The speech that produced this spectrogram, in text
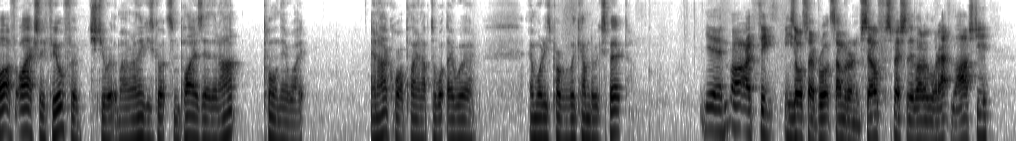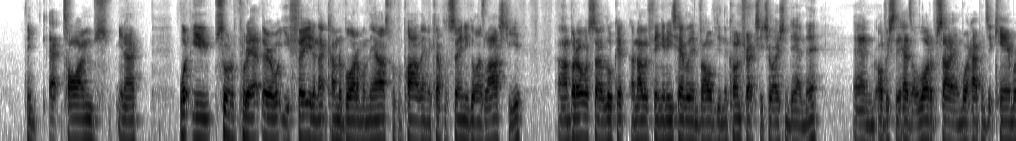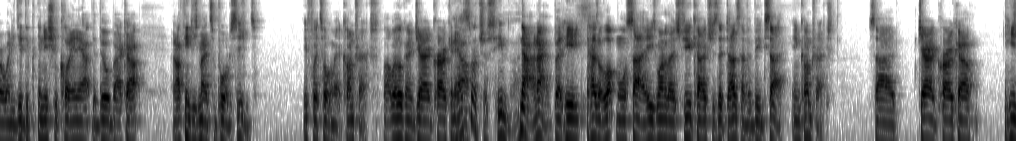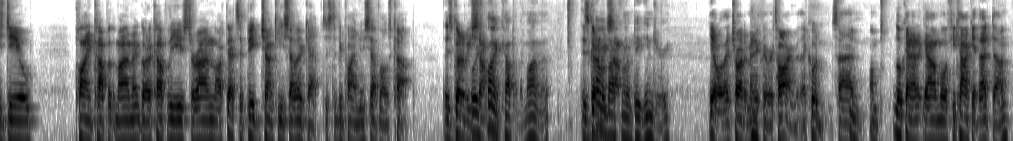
I, I actually feel for Stewart at the moment. I think he's got some players there that aren't pulling their weight and aren't quite playing up to what they were and what he's probably come to expect. Yeah, I think he's also brought some of it on himself, especially a lot of what happened last year. I think at times, you know, what you sort of put out there or what you feed, and that come to bite him on the arse with Papalii and a couple of senior guys last year. Um, but I also look at another thing, and he's heavily involved in the contract situation down there, and obviously has a lot of say in what happens at Canberra when he did the initial clean out, the build back up, and I think he's made some poor decisions. If we're talking about contracts, like we're looking at Jarrod Croker now. That's not just him, though. No, no, but he has a lot more say. He's one of those few coaches that does have a big say in contracts. So Jarrod Croker, his deal, playing cup at the moment, got a couple of years to run. Like that's a big chunky salary cap just to be playing New South Wales Cup. There's got to be Well, he's playing cup at the moment. There's got to Coming be back something. from a big injury. Yeah, well, they tried to medically retire him, but they couldn't. So Hmm. I'm looking at it going, well, if you can't get that done,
